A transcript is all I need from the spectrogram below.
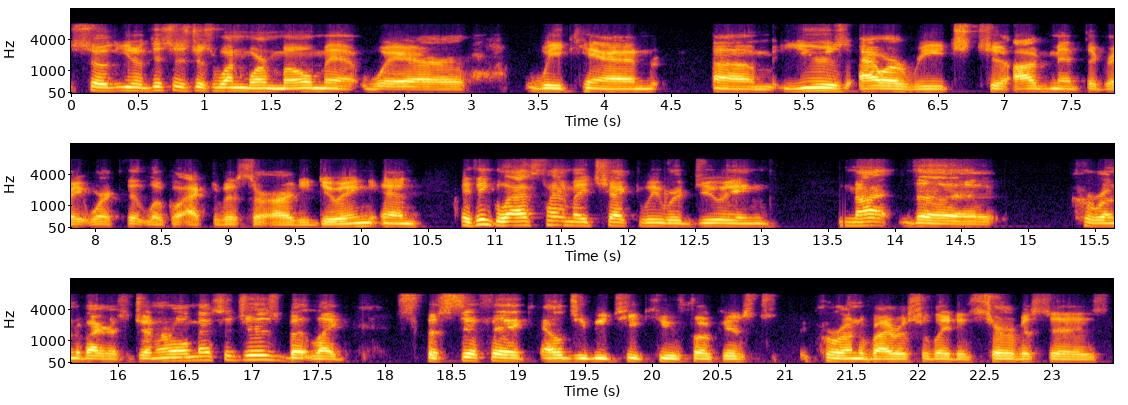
so, you know, this is just one more moment where we can um, use our reach to augment the great work that local activists are already doing. And I think last time I checked, we were doing not the coronavirus general messages, but like specific LGBTQ focused coronavirus related services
